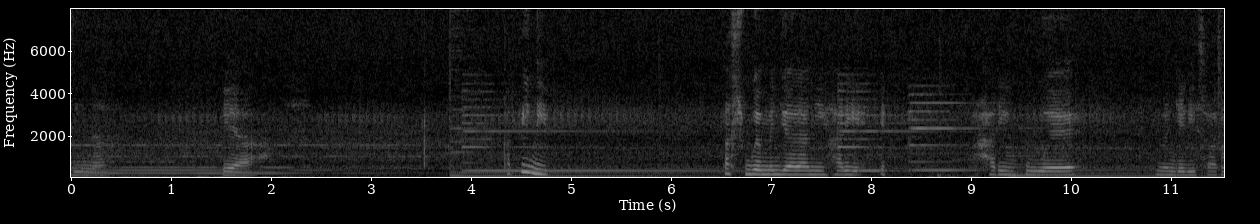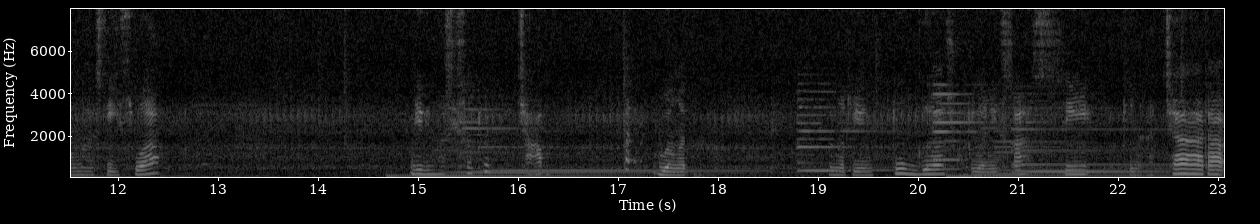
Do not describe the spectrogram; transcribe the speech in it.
zina. Ya. Tapi di pas gue menjalani hari hari gue menjadi seorang mahasiswa jadi mahasiswa tuh capek banget. Ngerjain tugas organisasi bikin acara.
